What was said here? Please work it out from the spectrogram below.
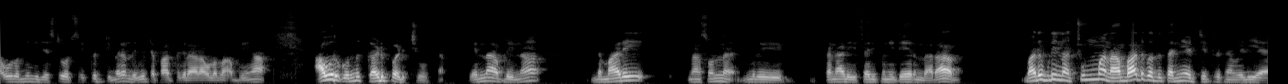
அவர் வந்து இங்கே ஜஸ்ட் ஒரு செக்யூரிட்டி மாதிரி அந்த வீட்டை பார்த்துக்கிறாரு அவ்வளோதான் அப்படின்னா அவருக்கு வந்து கடுப்பு அடிச்சு விட்டேன். என்ன அப்படின்னா இந்த மாதிரி நான் சொன்னேன் இந்த மாதிரி கண்ணாடி சரி பண்ணிட்டே இருந்தாரா? மறுபடியும் நான் சும்மா நான் பாட்டுக்கு வந்து தண்ணி அடிச்சிட்டு இருக்கேன் வெளியே.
